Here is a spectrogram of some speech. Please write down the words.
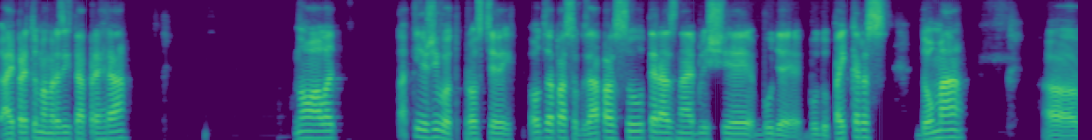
aj preto mám rezitá prehra. No ale taký je život. Proste od zápasu k zápasu. Teraz najbližšie bude, budú Packers doma uh,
